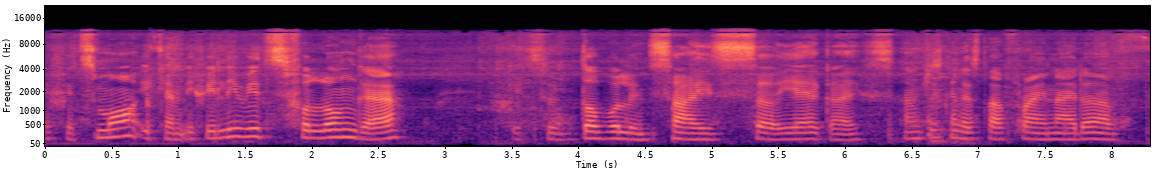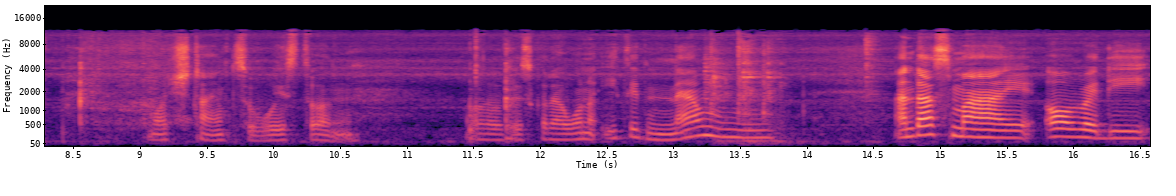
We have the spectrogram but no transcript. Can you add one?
if it's more you can if you leave it for longer it will double in size so yeah guys. I'm just gonna start frying i don't have much time to waste on all of this because i want to eat it now. And that's my already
